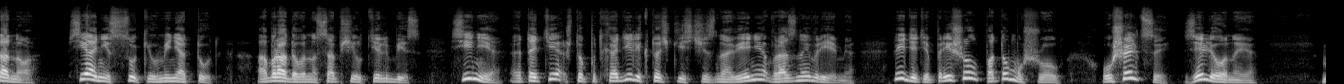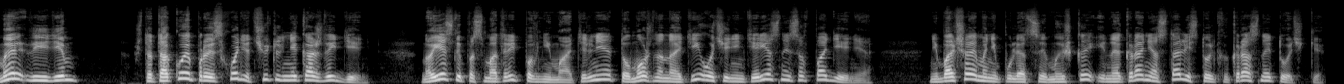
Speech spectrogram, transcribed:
оно! Все они, суки, у меня тут!» — обрадованно сообщил Тельбис. «Синие — это те, что подходили к точке исчезновения в разное время. Видите, пришел, потом ушел. Ушельцы — зеленые. Мы видим, что такое происходит чуть ли не каждый день. Но если посмотреть повнимательнее, то можно найти очень интересные совпадения. Небольшая манипуляция мышкой, и на экране остались только красные точки.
